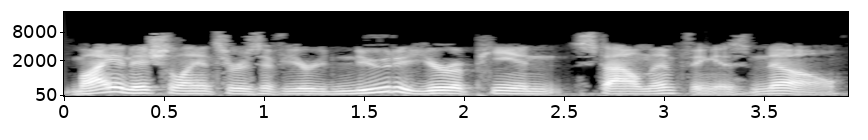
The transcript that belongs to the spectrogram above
my initial answer is if you're new to European style nymphing is no.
